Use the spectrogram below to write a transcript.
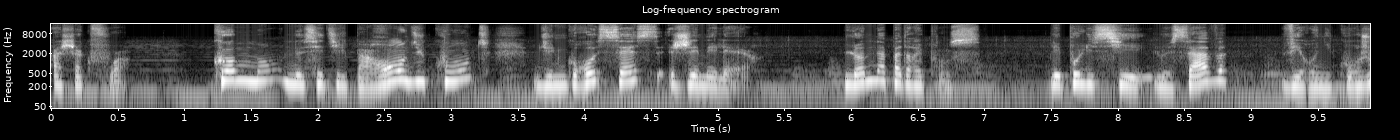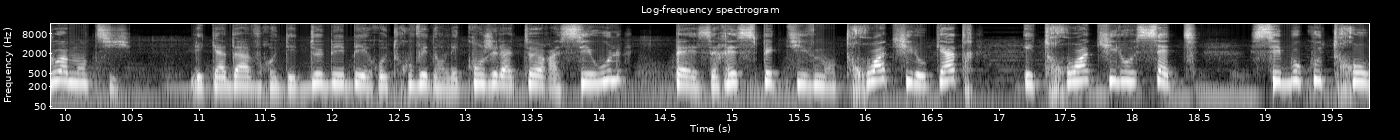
à chaque fois. Comment ne s'est-il pas rendu compte d'une grossesse gémellaire? L'homme n'a pas de réponse. Les policiers le savent, Véronique Courgeot a menti. Les cadavres des deux bébés retrouvés dans les congélateurs à Séoul pèsent respectivement 3,4 kg et 3,7 kg. C'est beaucoup trop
